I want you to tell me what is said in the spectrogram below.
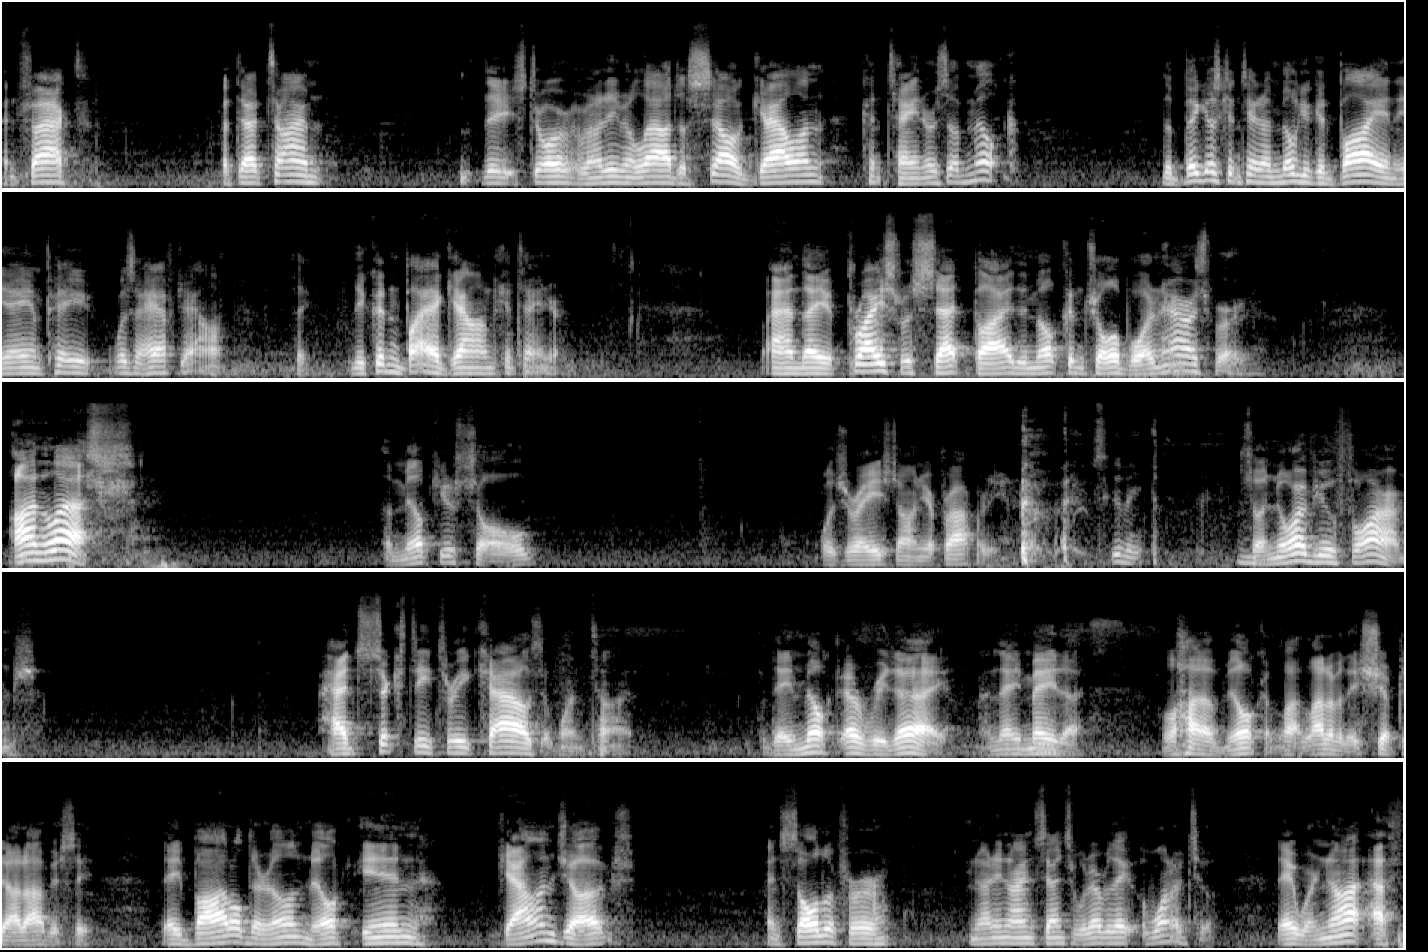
In fact, at that time, the store were not even allowed to sell gallon containers of milk. The biggest container of milk you could buy in the A&P was a half gallon. See? You couldn't buy a gallon container. And the price was set by the Milk Control Board in Harrisburg. Unless the milk you sold was raised on your property. Excuse me. So Norview Farms had 63 cows at one time. They milked every day, and they made a lot of milk, and a lot, a lot of it they shipped out, obviously. They bottled their own milk in gallon jugs and sold it for 99 cents or whatever they wanted to. They were not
